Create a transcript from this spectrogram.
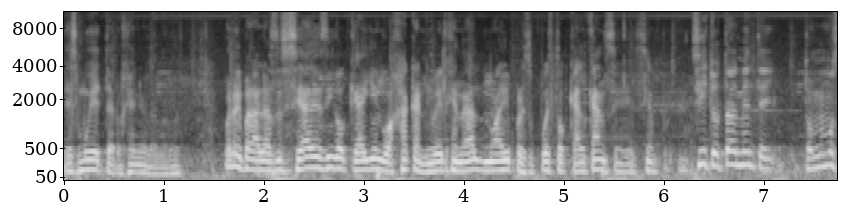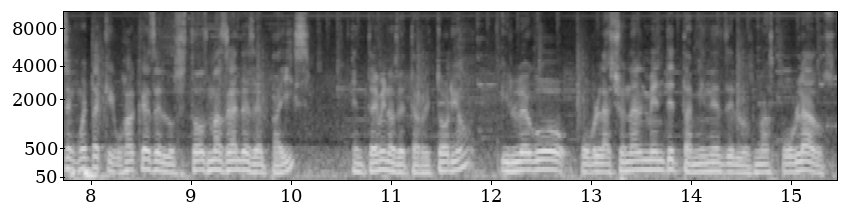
es muy heterogéneo, la verdad. Bueno, y para las necesidades, digo que hay en Oaxaca a nivel general, no hay presupuesto que alcance siempre. Sí, totalmente. Tomemos en cuenta que Oaxaca es de los estados más grandes del país en términos de territorio y luego poblacionalmente también es de los más poblados.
